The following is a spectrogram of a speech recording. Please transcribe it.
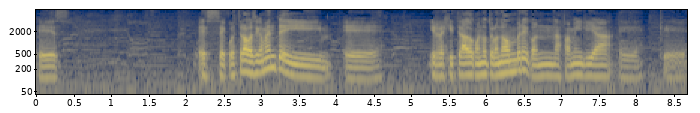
es, es secuestrado básicamente y, eh, y registrado con otro nombre, con una familia que,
